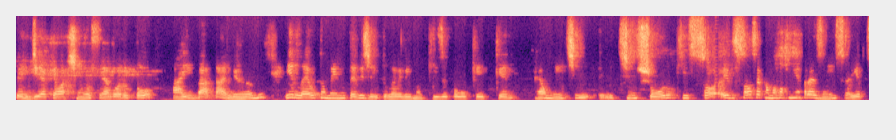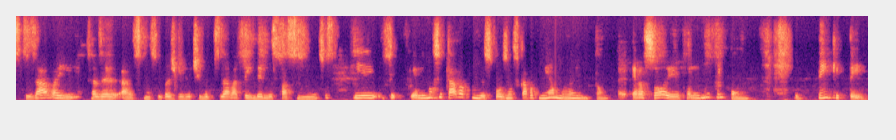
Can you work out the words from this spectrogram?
perdi aquela chance e agora eu estou aí batalhando. E Léo também não teve jeito, Léo ele não quis, eu coloquei porque realmente ele tinha um choro que só ele só se acalmava com minha presença e eu precisava ir fazer as consultas de rotina, eu precisava atender meus pacientes e ele não ficava com meu esposo, não ficava com minha mãe, então era só eu. Eu falei, não tem como, tem que ter,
